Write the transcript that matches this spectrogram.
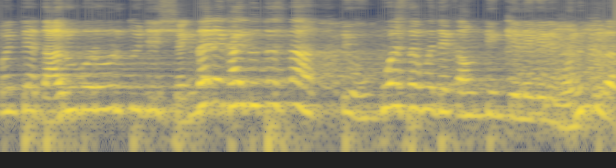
पण त्या दारू बरोबर तू जे शेंगदाणे खायत होतस ना ते उपवासामध्ये काउंटिंग केले गेले म्हणून तुला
